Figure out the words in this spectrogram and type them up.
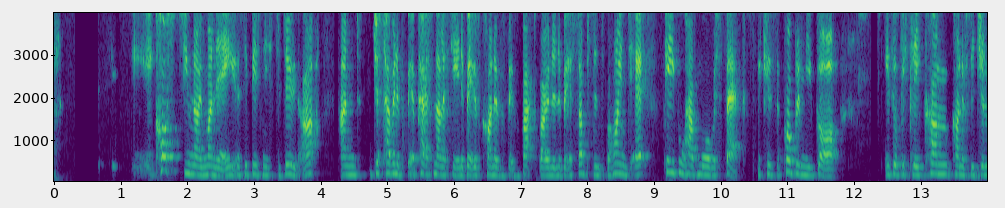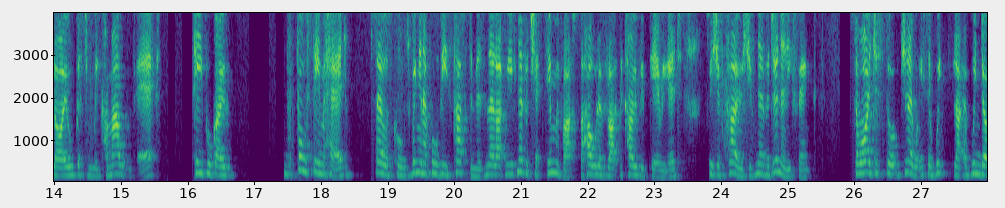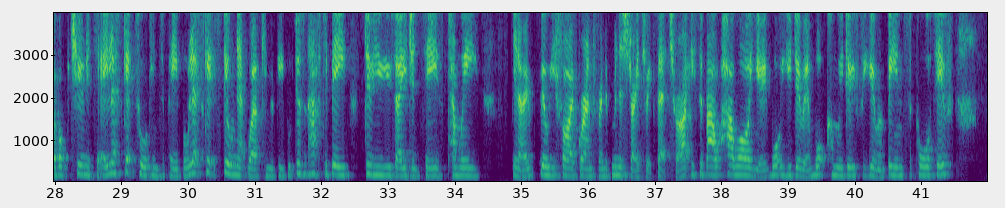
It costs you no money as a business to do that and just having a bit of personality and a bit of kind of a bit of backbone and a bit of substance behind it, people have more respect because the problem you got is obviously come kind of the July, August when we come out of it, people go full steam ahead, sales calls, ringing up all these customers, and they're like, well, you've never checked in with us the whole of like the COVID period because you've closed, you've never done anything. So I just thought, do you know what? It's a like a window of opportunity. Let's get talking to people. Let's get still networking with people. It doesn't have to be. Do you use agencies? Can we, you know, bill you five grand for an administrator, etc. It's about how are you? What are you doing? What can we do for you? And being supportive.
